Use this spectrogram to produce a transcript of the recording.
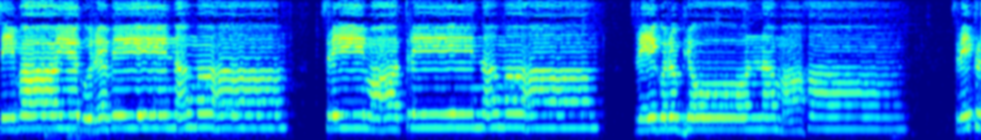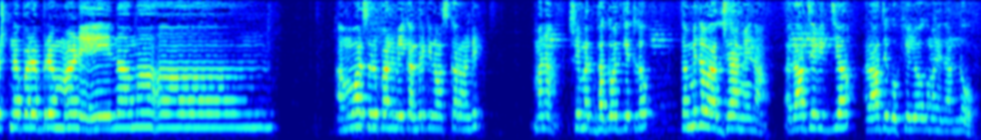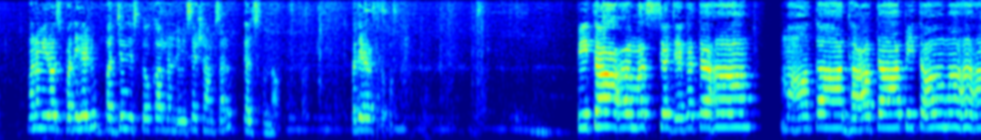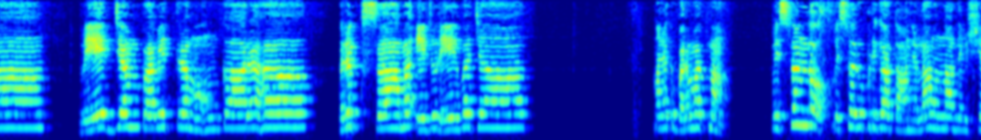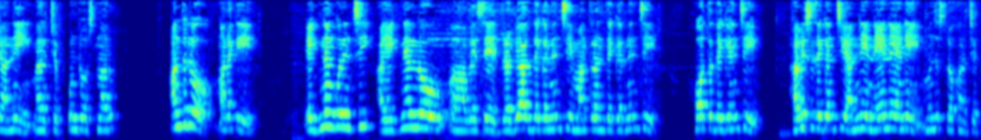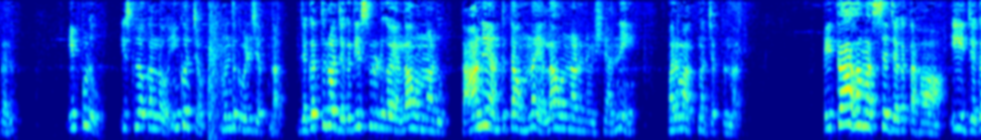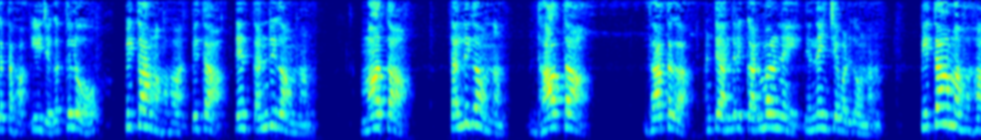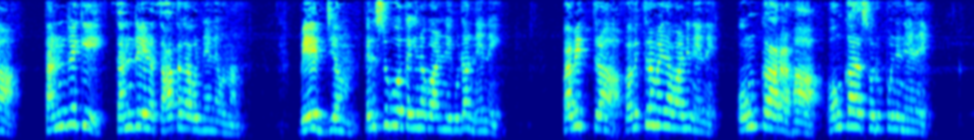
శివాయ గురవే నమ. శ్రీమాత్రే నమ. శ్రీ గురుభ్యో నమ. శ్రీకృష్ణ పరబ్రహ్మణే నమ. అమ్మవారి స్వరూపాన్ని మీకు అందరికీ నమస్కారం అండి. మనం శ్రీమద్ భగవద్గీతలో తొమ్మిదవ అధ్యాయమైన రాజ్య విద్య రాజగుహ్య యోగం అనే దానిలో మనం ఈరోజు పదిహేడు పద్దెనిమిది శ్లోకాలు నుండి విశేషాంశాలు తెలుసుకుందాం. పదిహేడు శ్లోకం. పితాహమస్య జగత మాతా ధాతా పితామహ వేద్యం పవిత్రమోంకార రుక్సామ యజురేవ మనకు పరమాత్మ విశ్వంలో విశ్వరూపుడిగా తాను ఎలా ఉన్నారనే విషయాన్ని మనకు చెప్పుకుంటూ వస్తున్నారు. అందులో మనకి యజ్ఞం గురించి ఆ యజ్ఞంలో వేసే ద్రవ్యాల దగ్గర నుంచి మంత్రం దగ్గర నుంచి హోత దగ్గర నుంచి హవిష దగ్గర నుంచి అన్నీ నేనే అని ముందు శ్లోకంలో చెప్పారు. ఇప్పుడు ఈ శ్లోకంలో ఇంకొంచెం ముందుకు వెళ్ళి చెప్తున్నారు. జగత్తులో జగదీశ్వరుడుగా ఎలా ఉన్నాడు తానే అంతటా ఉన్న ఎలా ఉన్నాడనే విషయాన్ని పరమాత్మ చెప్తున్నారు. పితాహమస్య జగత. ఈ జగత ఈ జగత్తులో పితామహ పిత నేను తండ్రిగా ఉన్నాను. మాత తల్లిగా ఉన్నాను. ధాత ధాతగా అంటే అందరి కర్మల్ని నిర్ణయించేవాడిగా ఉన్నాను. పితామహ తండ్రికి తండ్రి అయిన తాతగా కూడా నేనే ఉన్నాను. వేద్యం తెలుసుకో తగిన వాడిని కూడా నేనే. పవిత్ర పవిత్రమైన వాడిని నేనే. ఓంకార. ఓంకార స్వరూపుణ్ణి నేనే.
